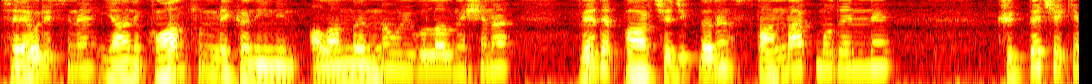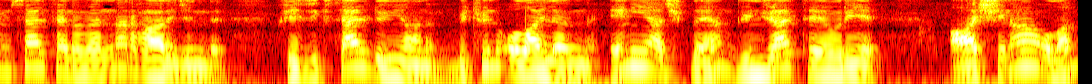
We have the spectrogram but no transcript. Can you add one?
teorisine yani kuantum mekaniğinin alanlarına uygulanışına ve de parçacıkların standart modeline kütle çekimsel fenomenler haricinde fiziksel dünyanın bütün olaylarını en iyi açıklayan güncel teoriye aşina olan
